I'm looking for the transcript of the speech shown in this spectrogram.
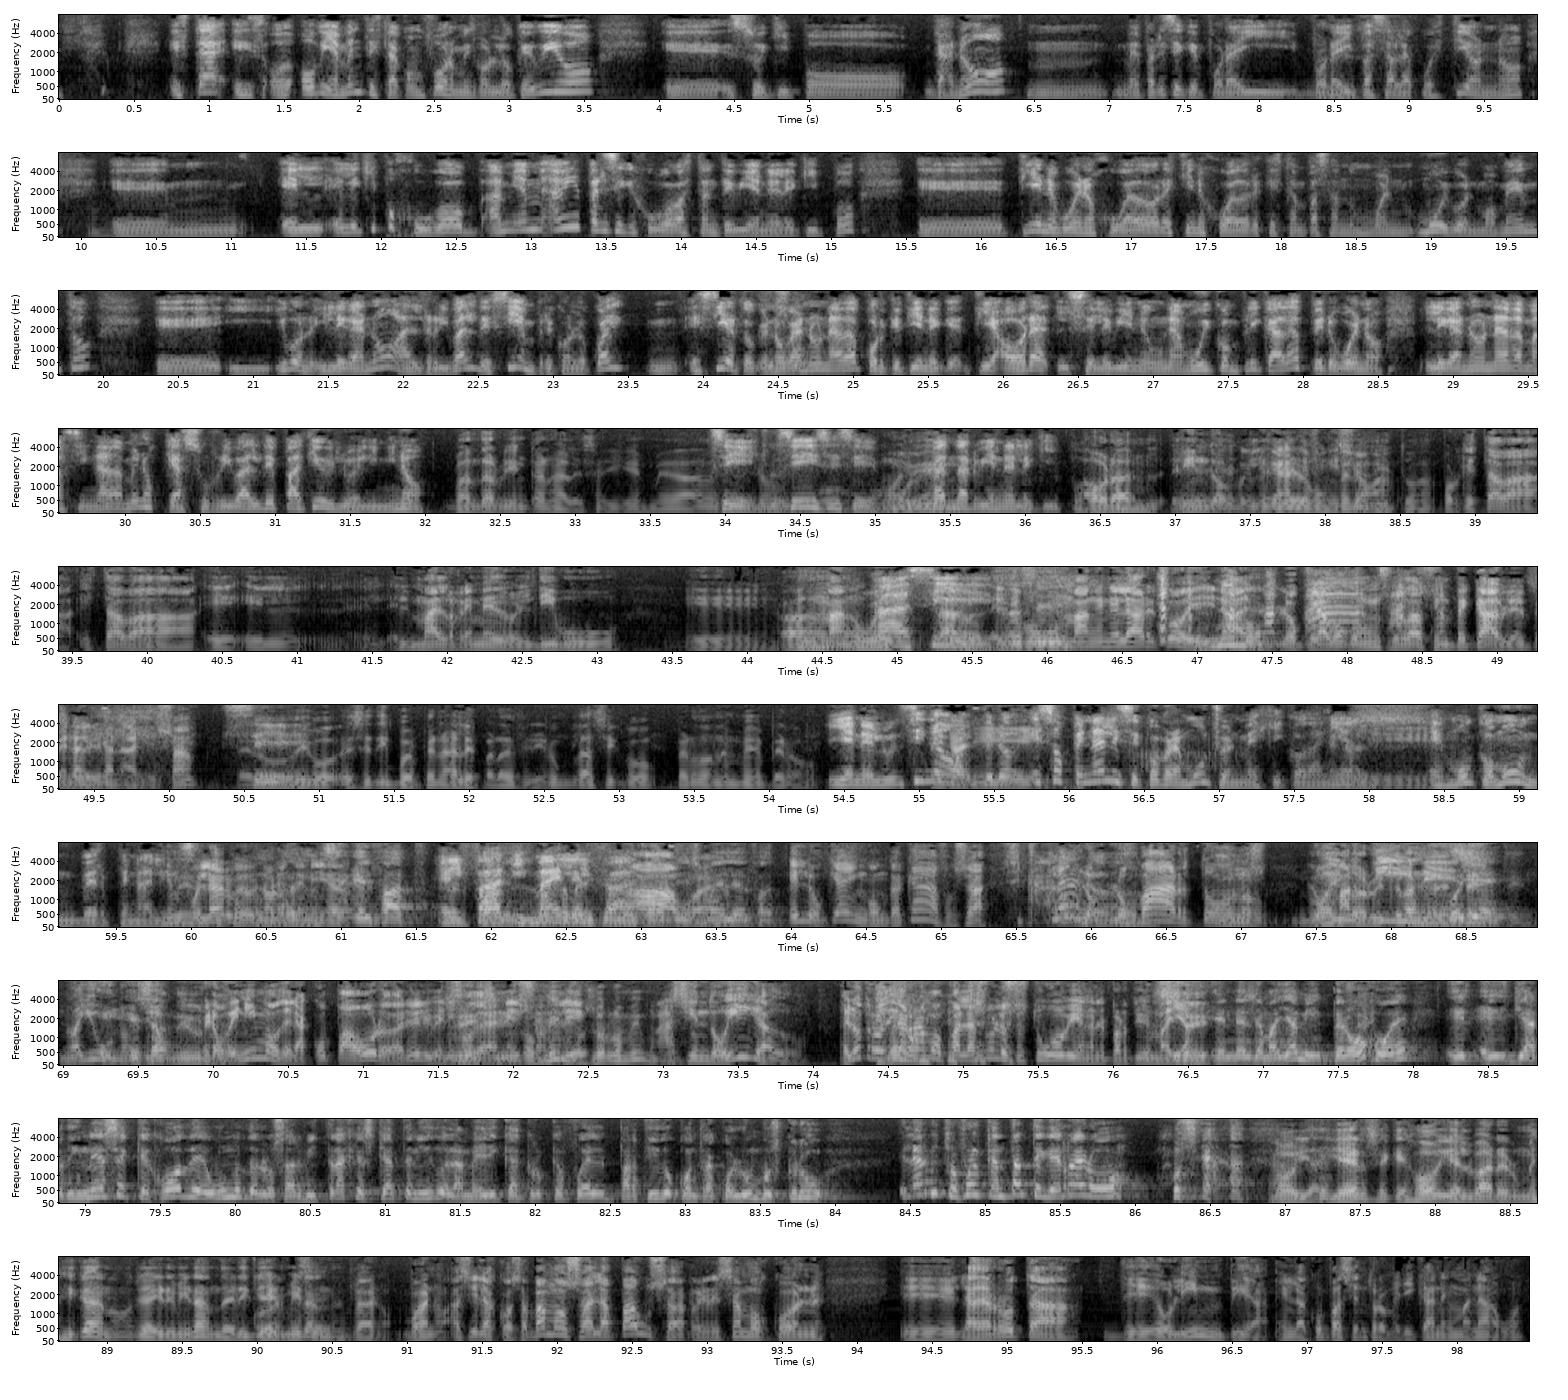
está, es, obviamente está conforme con lo que vio. Eh, su equipo ganó, mm, me parece que por ahí, por ahí pasa la cuestión, ¿no? Mm. Eh, el, equipo jugó, a mí, a mí me parece que jugó bastante bien el equipo, eh, tiene buenos jugadores, tiene jugadores que están pasando un buen, muy buen momento, y, bueno, y le ganó al rival de siempre, con lo cual mm, es cierto que no ganó nada porque tiene que, ahora se le viene una muy complicada, pero bueno, le ganó nada más y nada menos que a su rival de patio y lo eliminó. Va a andar bien Canales allí, ¿eh? Me da Sí, sí, sí, sí. Va a andar bien el equipo. Ahora, eh, lindo, eh, gran definición. ¿ah? ¿ah? Porque estaba, estaba eh, el, el, mal remedio, el Dibu eh, ah, Guzmán. Ah, sí. el Dibu Guzmán en el arco y nada, lo clavó con un zurdazo impecable el penal Canales. ¿ah? Pero digo, ese tipo de penales para definir un clásico, perdónenme, pero... Y en el... Sí, no, pero esos penales se cobran mucho en México, Daniel. Es muy común ver penales. ¿Quién fue el árbitro? No lo tenía. El FAT. El, FAT, Ismael el FAT. Ah, Es lo que hay en CONCACAF, o sea, los, Bartons, los Martínez, Oye, no hay uno. pero venimos de la Copa Oro, Daniel, y venimos de la Nations League son los mismos. haciendo hígado. El otro día Ramos Palazuelos estuvo bien en el partido de Miami. en el de Miami, pero ojo, eh, el, el Jardinés se quejó de uno de los arbitrajes que ha tenido el América, creo que fue el partido contra Columbus Crew. El árbitro fue el cantante Guerrero, o sea. No, y ayer se quejó y el bar era un mexicano, Jair Miranda, Eric Jair Miranda. claro, bueno, así las cosas. Vamos a la pausa, regresamos con eh, la derrota de Olimpia en la Copa Centroamericana en Managua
